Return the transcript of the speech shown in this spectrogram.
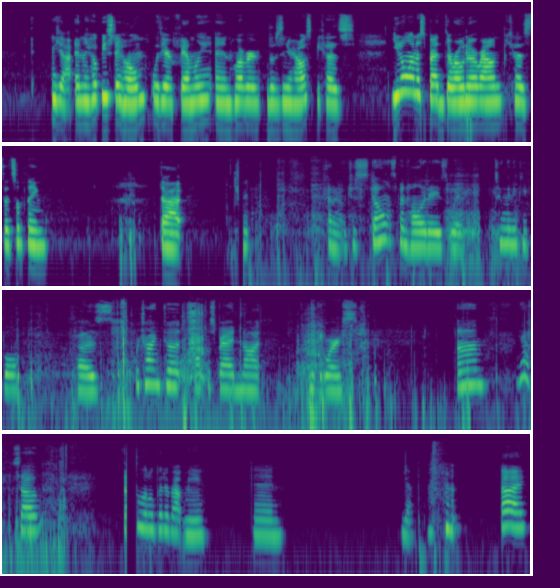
yeah, and I hope you stay home with your family and whoever lives in your house because you don't want to spread the Rona around because that's something that I don't know, just don't spend holidays with too many people because we're trying to stop the spread, not make it worse. Um, yeah, so little bit about me and yeah. Bye.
